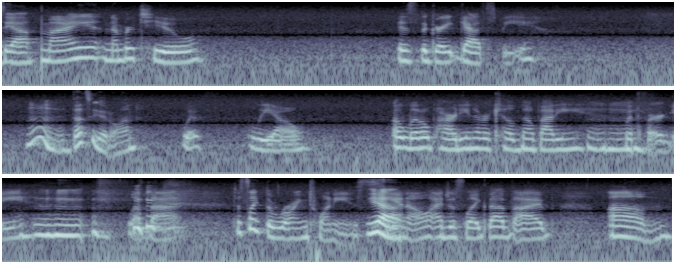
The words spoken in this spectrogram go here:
So yeah, My number two is The Great Gatsby hmm, that's a good one. with Leo. A little party never killed nobody Mm-hmm. with Fergie. mm-hmm. Love that. just like the Roaring Twenties. Yeah. You know, I just like that vibe. Um,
